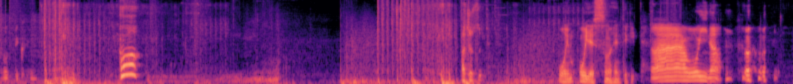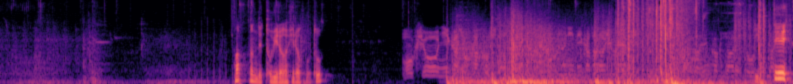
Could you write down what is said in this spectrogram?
戻ってくる。んかあ。あちょっと多い多いですその辺的なあー、多いな。あなんで扉が開こうと目標を2箇所確保した。すぐに味方の UAV。遠隔ターレットを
